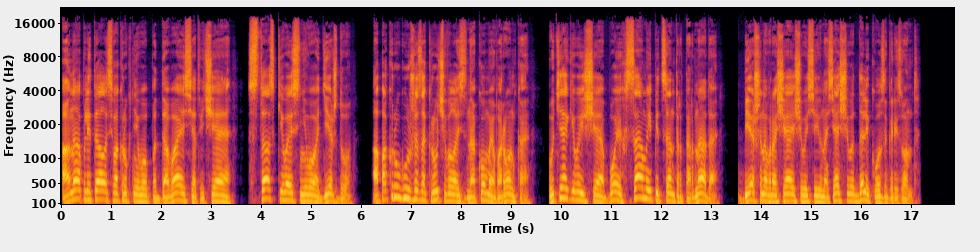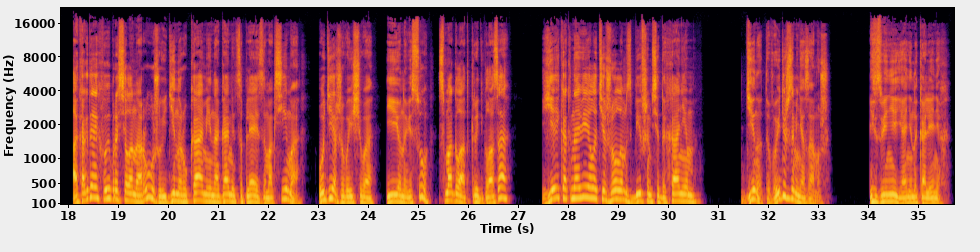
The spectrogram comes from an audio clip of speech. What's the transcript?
Она оплеталась вокруг него, поддаваясь и отвечая, стаскивая с него одежду, а по кругу уже закручивалась знакомая воронка, утягивающая обоих в самый эпицентр торнадо, бешено вращающегося и уносящего далеко за горизонт. А когда их выбросило наружу, и Дина руками и ногами цепляясь за Максима, удерживающего ее на весу, смогла открыть глаза, ей как навеяло тяжелым сбившимся дыханием. «Дина, ты выйдешь за меня замуж?» «Извини, я не на коленях».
